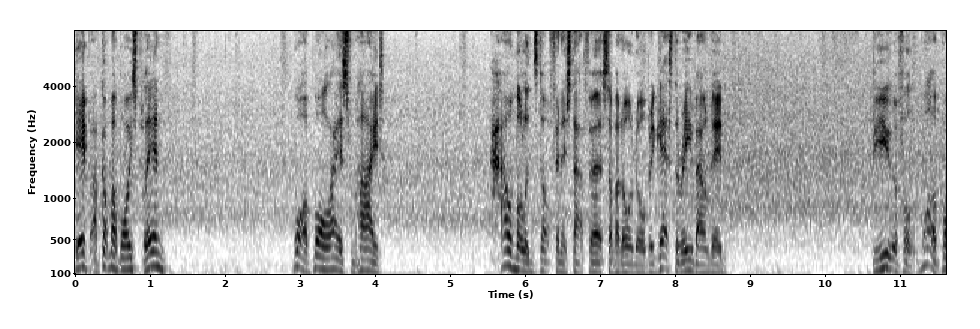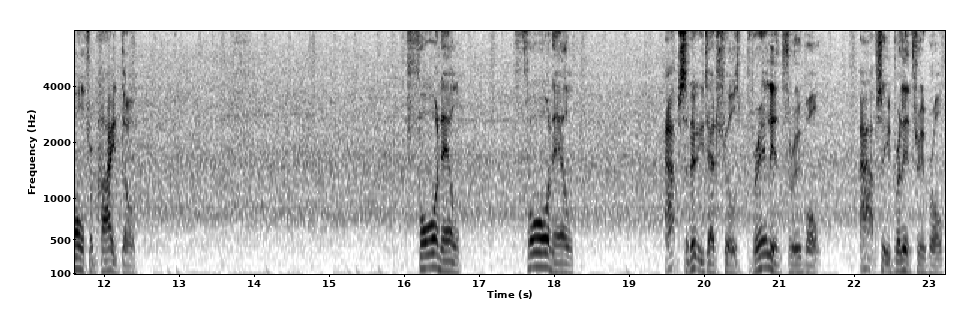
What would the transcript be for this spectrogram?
Gabe, I've got my boys playing. What a ball that is from Hyde. How Mullin's not finished that first off, I don't know, but he gets the rebound in. Beautiful. What a ball from Hyde, though. 4 0. 4 0. Absolutely dead fools. Brilliant through ball. Absolutely brilliant through ball.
